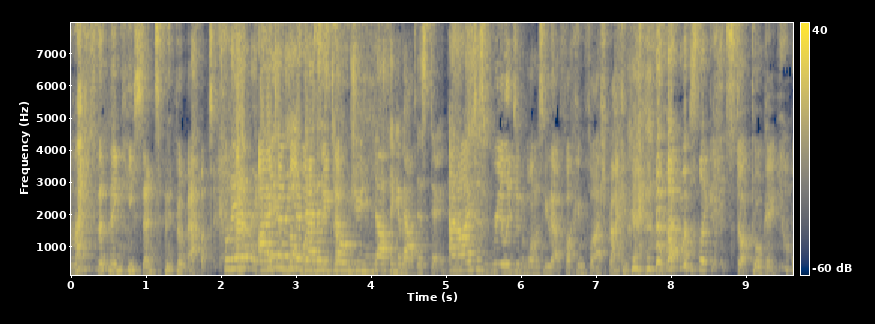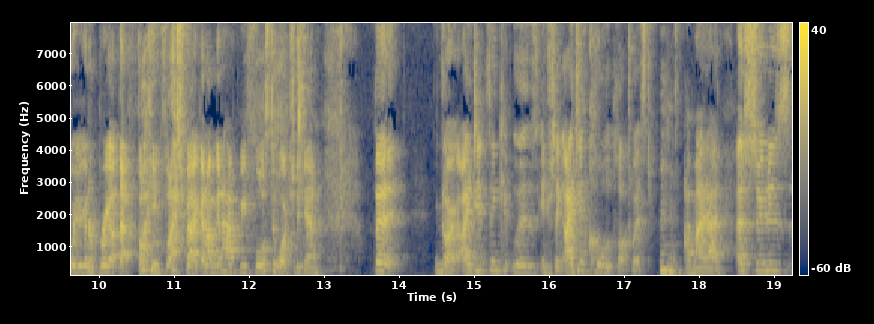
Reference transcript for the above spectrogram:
That's the thing he's sensitive about. Clearly, clearly your dad has that- told you nothing about this dude. and I just really didn't want to see that fucking flashback again. I was like, stop talking, or you're gonna bring up that fucking flashback, and I'm gonna have to be forced to watch it again. But no, I did think it was interesting. I did call the plot twist, mm-hmm. I might add. As soon as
